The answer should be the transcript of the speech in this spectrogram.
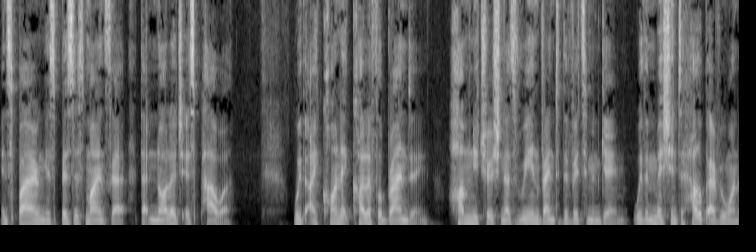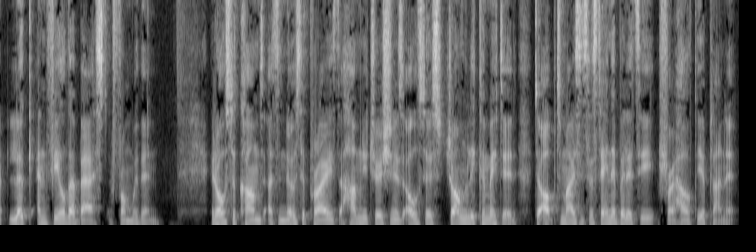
inspiring his business mindset that knowledge is power. With iconic, colorful branding, Hum Nutrition has reinvented the vitamin game with a mission to help everyone look and feel their best from within. It also comes as no surprise that Hum Nutrition is also strongly committed to optimizing sustainability for a healthier planet.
